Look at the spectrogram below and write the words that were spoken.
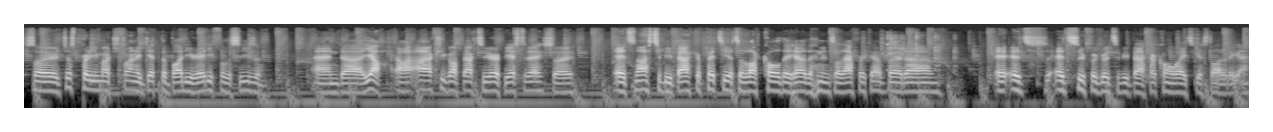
so just pretty much trying to get the body ready for the season. And uh, yeah, I, I actually got back to Europe yesterday, so it's nice to be back. A pity it's a lot colder here than in South Africa, but um, it, it's it's super good to be back. I can't wait to get started again.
